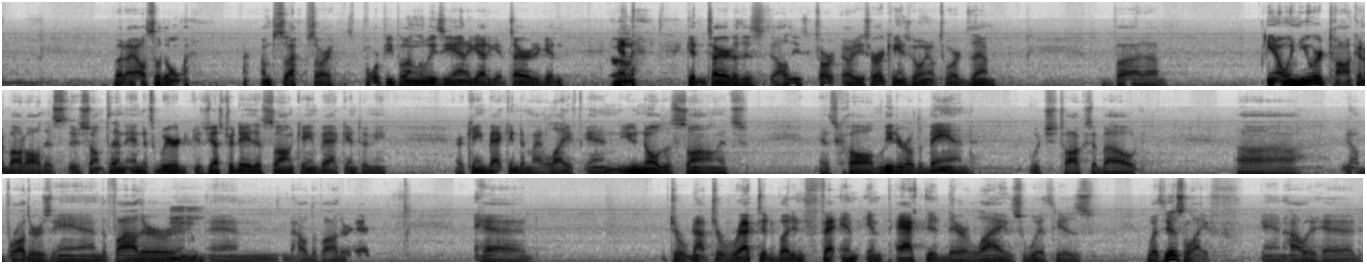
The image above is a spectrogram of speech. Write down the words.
but I also don't. I'm, so, I'm sorry. Poor people in Louisiana got to get tired of getting and Oh. getting tired of this all these all these hurricanes going up towards them. But um, you know, when you were talking about all this, there's something, and it's weird because yesterday this song came back into me, or came back into my life, and you know the song. It's it's called "Leader of the Band," which talks about uh, you know brothers and the father, and, and how the father had had not directed but in im- impacted their lives with his with his life and how it had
